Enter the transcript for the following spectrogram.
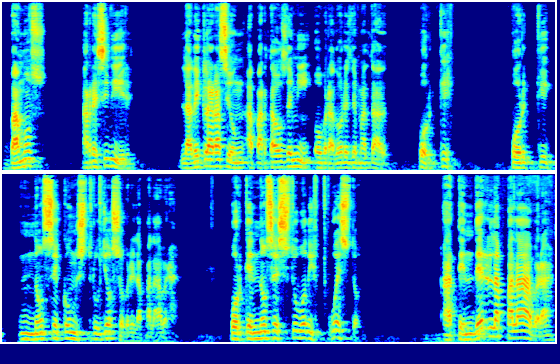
vamos a recibir la declaración apartados de mí, obradores de maldad? ¿Por qué? Porque no se construyó sobre la palabra porque no se estuvo dispuesto a atender la palabra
